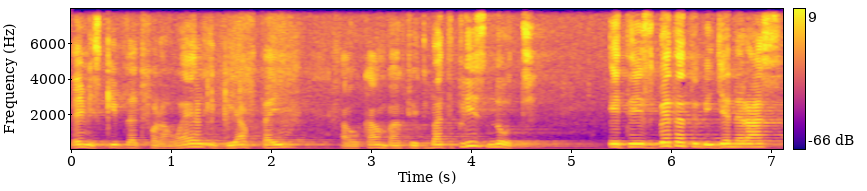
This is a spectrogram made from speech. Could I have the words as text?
Let me skip that for a while. If we have time, I will come back to it. But please note, it is better to be generous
